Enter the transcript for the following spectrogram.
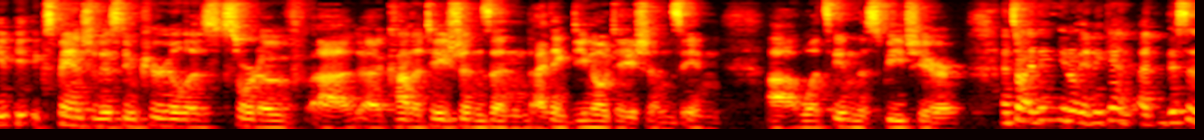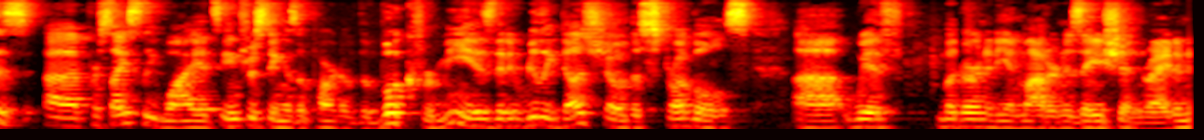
Expansionist, imperialist sort of uh, uh, connotations and I think denotations in uh, what's in the speech here. And so I think, you know, and again, uh, this is uh, precisely why it's interesting as a part of the book for me is that it really does show the struggles uh, with modernity and modernization, right? And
